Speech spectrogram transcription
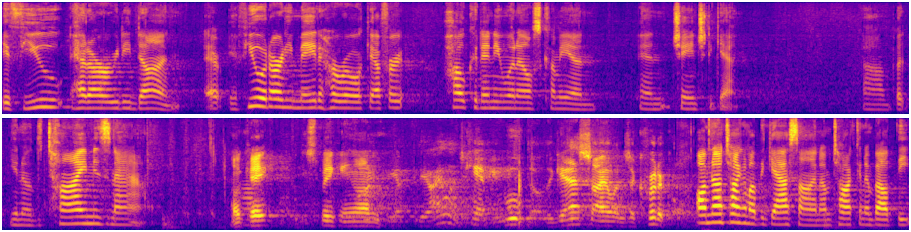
if you had already done, if you had already made a heroic effort, how could anyone else come in and change it again? Uh, But, you know, the time is now. Okay? Speaking on, The- The islands can't be moved, though. The gas islands are critical. Oh, I'm not talking about the gas island, I'm talking about the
